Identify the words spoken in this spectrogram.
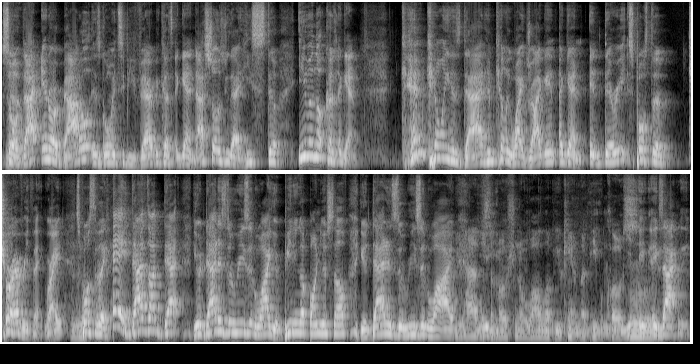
So that inner battle is going to be very because again that shows you that he's still even though because again him killing his dad, him killing White Dragon again in theory supposed to cure everything, right? It's supposed to be like, hey, dad's not dad. Your dad is the reason why you're beating up on yourself. Your dad is the reason why you have this emotional wall up you can't let people close Exactly,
